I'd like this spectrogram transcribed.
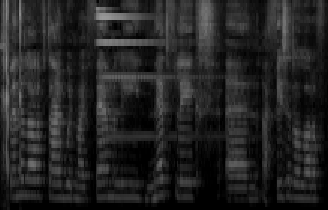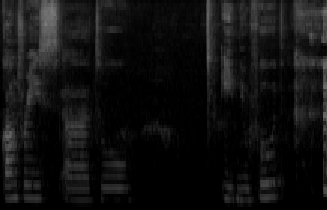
spend a lot of time with my family, Netflix, and I visit a lot of countries uh, to eat new food.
